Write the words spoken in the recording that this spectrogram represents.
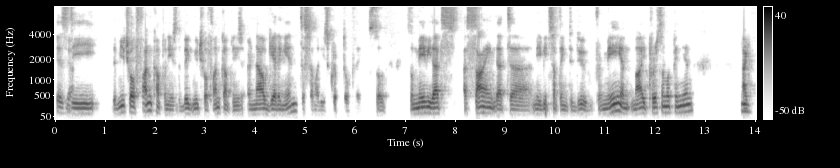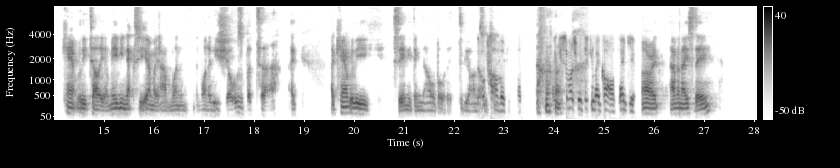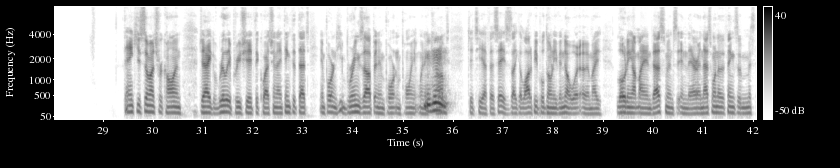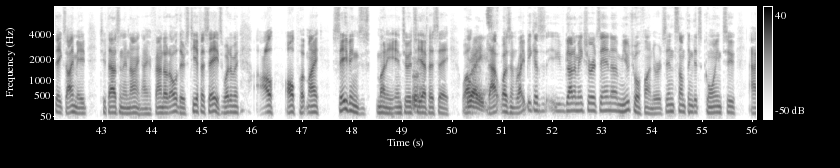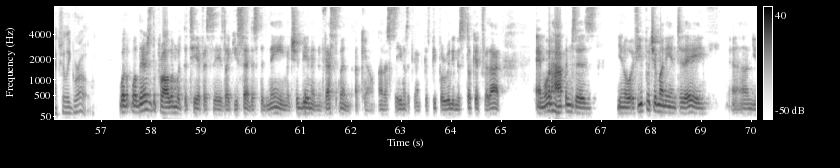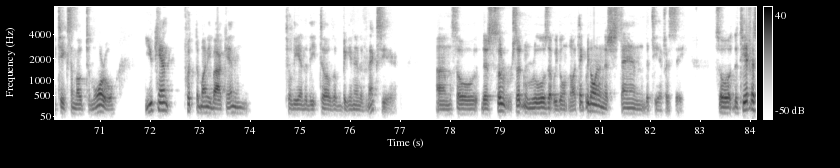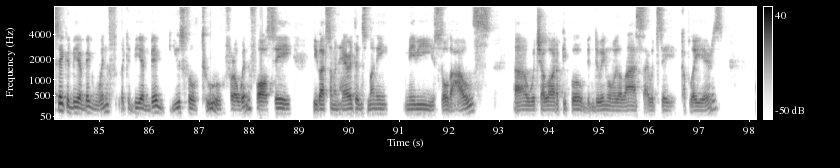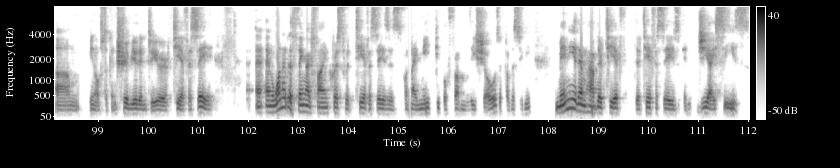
is yeah. the the mutual fund companies, the big mutual fund companies, are now getting into some of these crypto things. So so maybe that's a sign that uh, maybe it's something to do. For me and my personal opinion, mm. I can't really tell you. Maybe next year I might have one in one of these shows, but uh, I I can't really say anything now about it. To be honest, no problem. Thank you so much for taking my call. Thank you. All right. Have a nice day. Thank you so much for calling, Jag. Really appreciate the question. I think that that's important. He brings up an important point when it mm-hmm. comes to TFSAs. It's like a lot of people don't even know what am I loading up my investments in there, and that's one of the things, the mistakes I made. 2009, I found out, oh, there's TFSAs. What am I? I'll I'll put my savings money into a TFSA. Well, right. that wasn't right because you've got to make sure it's in a mutual fund or it's in something that's going to actually grow. Well, well, there's the problem with the TFSAs. Like you said, it's the name. It should be an investment account, not a savings account, because people really mistook it for that. And what happens is, you know, if you put your money in today and you take some out tomorrow, you can't put the money back in till the end of the till the beginning of next year. Um, so there's certain rules that we don't know. I think we don't understand the TFSA. So the TFSA could be a big win. It could be a big useful tool for a windfall. Say you got some inheritance money, maybe you sold a house, uh, which a lot of people have been doing over the last, I would say, couple of years. Um, you know, so contribute into your TFSA. And, and one other thing I find, Chris, with TFSAs is when I meet people from these shows that come to see me, many of them have their TF their TFSAs in GICs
